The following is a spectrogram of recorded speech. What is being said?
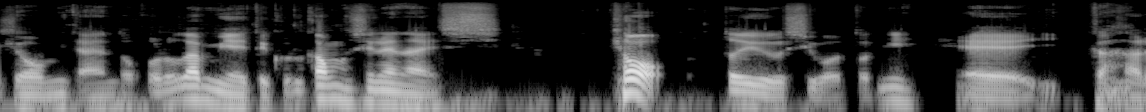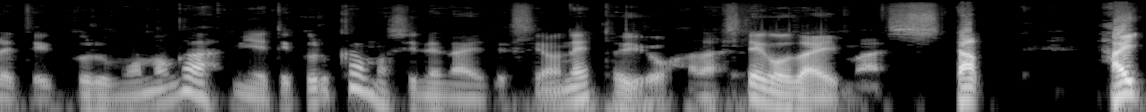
標みたいなところが見えてくるかもしれないし、今日という仕事に、えー、活かされてくるものが見えてくるかもしれないですよね、というお話でございました。はい。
